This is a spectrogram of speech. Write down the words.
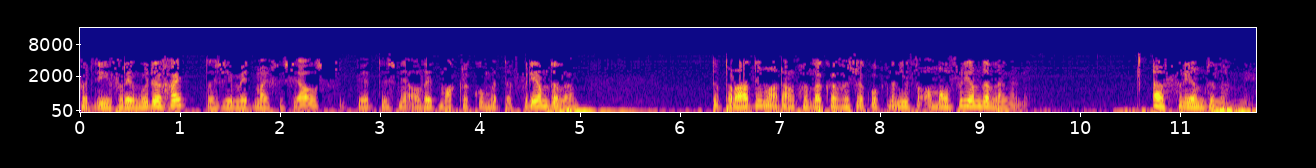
vir die vreemoedigheid as jy met my gesels. Ek weet het is nie altyd makkelijk om met een vreemdeling te praat nie maar dan gelukkig is ek ook nie vir allemaal vreemdelinge nie. een vreemdeling nie.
